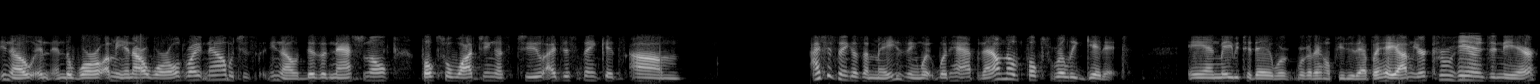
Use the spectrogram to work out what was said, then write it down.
you know, in in the world? I mean, in our world right now, which is, you know, there's a national folks were watching us too. I just think it's um I just think it's amazing what what happened. I don't know if folks really get it and maybe today we're we're to help you do that. But hey, I'm your career engineer.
